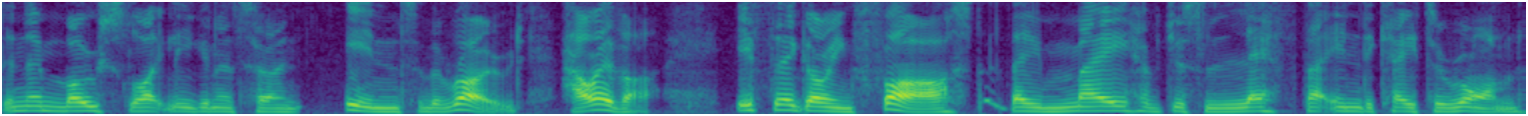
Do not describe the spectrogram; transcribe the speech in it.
then they're most likely going to turn into the road. However, if they're going fast, they may have just left that indicator on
